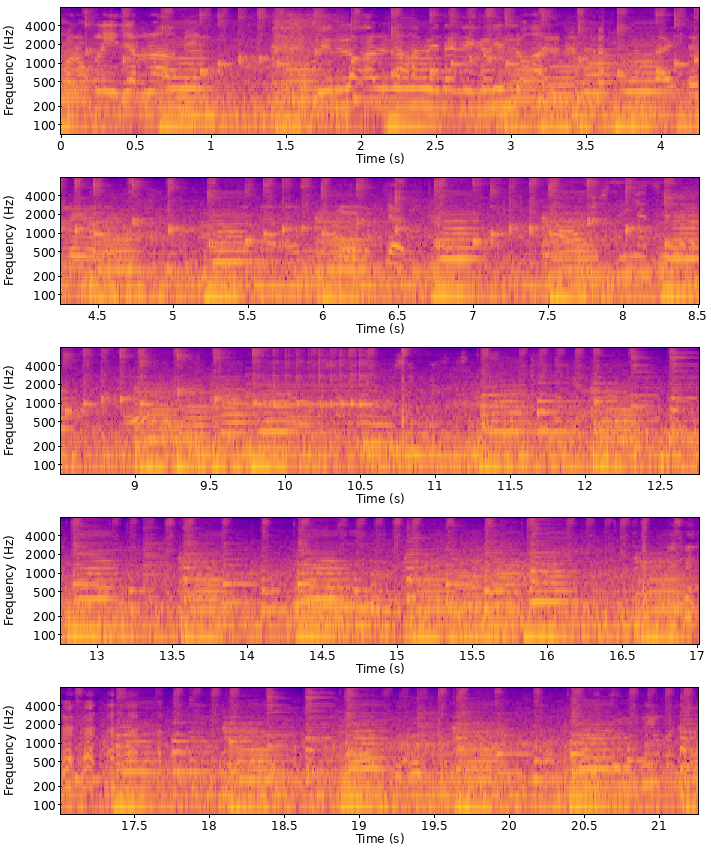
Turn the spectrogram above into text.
rock leader namin. Yung lokal na kami, naligaw yung lokal. Tayo tuloy yun. Ay, Kenneth dyan. Nakamiss din yan sila. tulog na yung kasi.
